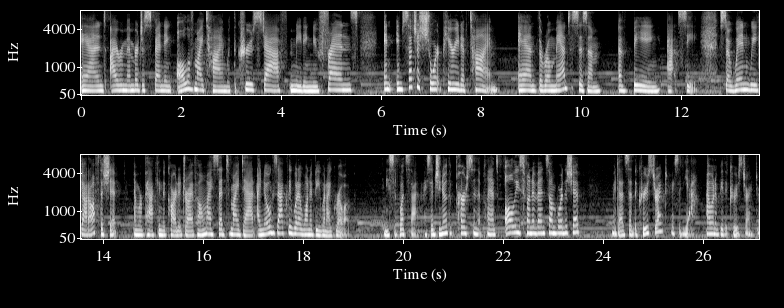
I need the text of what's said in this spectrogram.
and I remember just spending all of my time with the cruise staff, meeting new friends in, in such a short period of time, and the romanticism of being at sea. So when we got off the ship and we're packing the car to drive home, I said to my dad, I know exactly what I want to be when I grow up. And he said, What's that? I said, You know the person that plans all these fun events on board the ship? My dad said, The cruise director? I said, Yeah, I want to be the cruise director.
